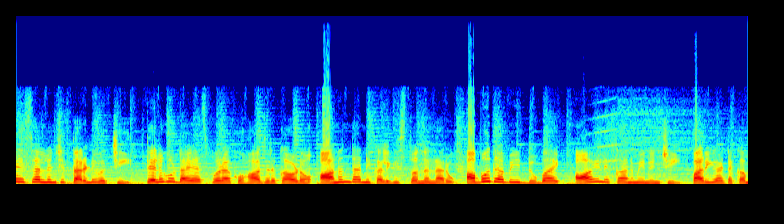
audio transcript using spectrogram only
దేశాల నుంచి తరలి వచ్చి తెలుగు డయాస్పోరాకు హాజరు కావడం ఆనందాన్ని కలిగిస్తోందన్నారు. Abu Dhabi Dubai oil economy నుంచి పర్యాటకం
